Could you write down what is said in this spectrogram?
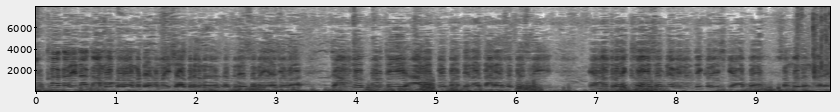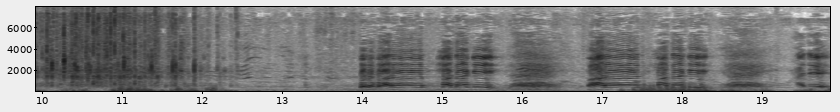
સુખાકારીના કામો કરવા માટે હંમેશા અગ્ર- અગ્રેસર રહ્યા જેવા જામજોધપુરથી આમ આદમી પાર્ટીના ધારાસભ્ય શ્રી હેમંતભાઈ ખવા સાહેબને વિનંતી કરીશ કે આપ સંબોધન કરે. બોલો, ભારત માતા કી ભારત માતા કી આજે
